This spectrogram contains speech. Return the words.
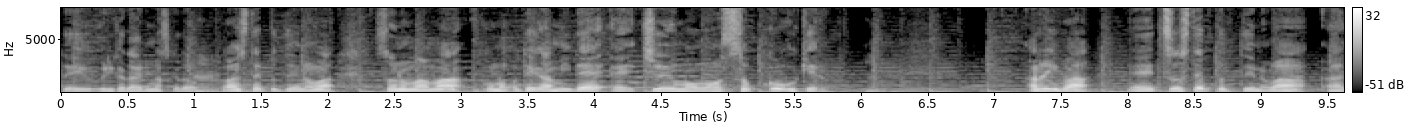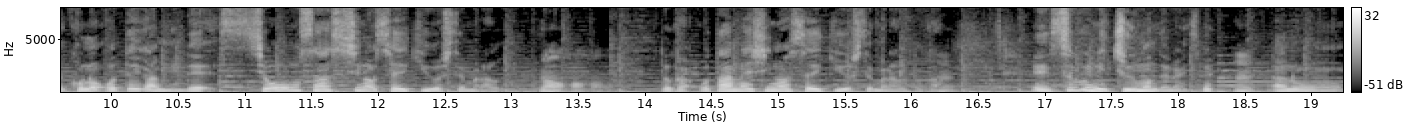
ていう売り方ありますけど、ワンステップというのはそのままこのお手紙で、えー注文を速攻受ける、あるいは、えー、2ステップっていうのはあこのお手紙で小冊子の請求をしてもらう。あははとかお試しの請求をしてもらうとか、うん。えーすぐに注文でないんですね、うん。あの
